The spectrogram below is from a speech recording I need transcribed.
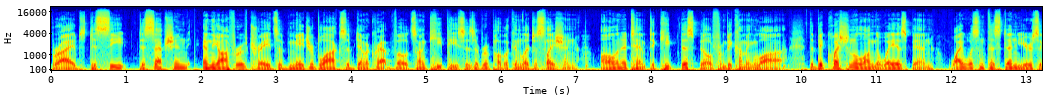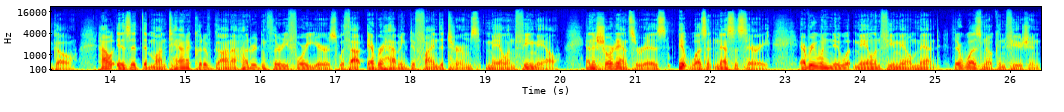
bribes, deceit, deception, and the offer of trades of major blocks of Democrat votes on key pieces of Republican legislation, all in an attempt to keep this bill from becoming law. The big question along the way has been why wasn't this done years ago? How is it that Montana could have gone 134 years without ever having defined the terms male and female? And the short answer is it wasn't necessary. Everyone knew what male and female meant. There was no confusion.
